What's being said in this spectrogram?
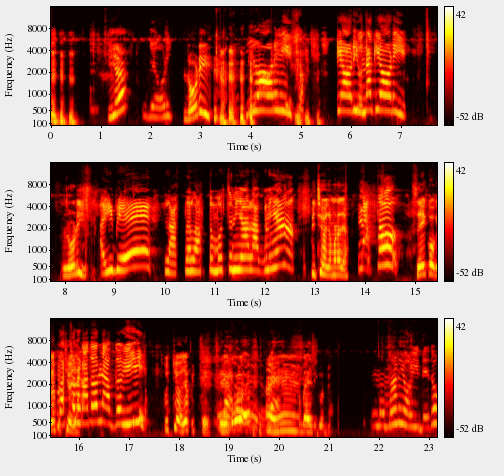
ਕੀ ਹੈ ਦਿਓੜੀ ਲੋੜੀ ਦਿਓੜੀ ਕਿਉੜੀ ਹੁੰਦਾ ਕਿਉੜੀ ਲੋੜੀ ਆਈ ਬੇ ਲੱਤ ਲੱਤ ਮਚਨੀਆਂ ਲੱਗਣੀਆਂ। ਪਿੱਛੇ ਹੋ ਜਾ ਮੜਾ ਜਾ ਲੱਤ। ਸੇਕ ਹੋ ਗਿਆ ਪਿੱਛੇ ਹੋ ਜਾ। ਕਾ ਲੱਗ ਗਈ। ਪਿੱਛੇ ਹੋ ਜਾ ਪਿੱਛੇ। ਸੇਕ ਹੋ ਐ ਵੈਰੀ ਗੁੱਡ ਮੰਮਾ ਨੇ ਹੋਈ ਦੇ ਦੋ।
